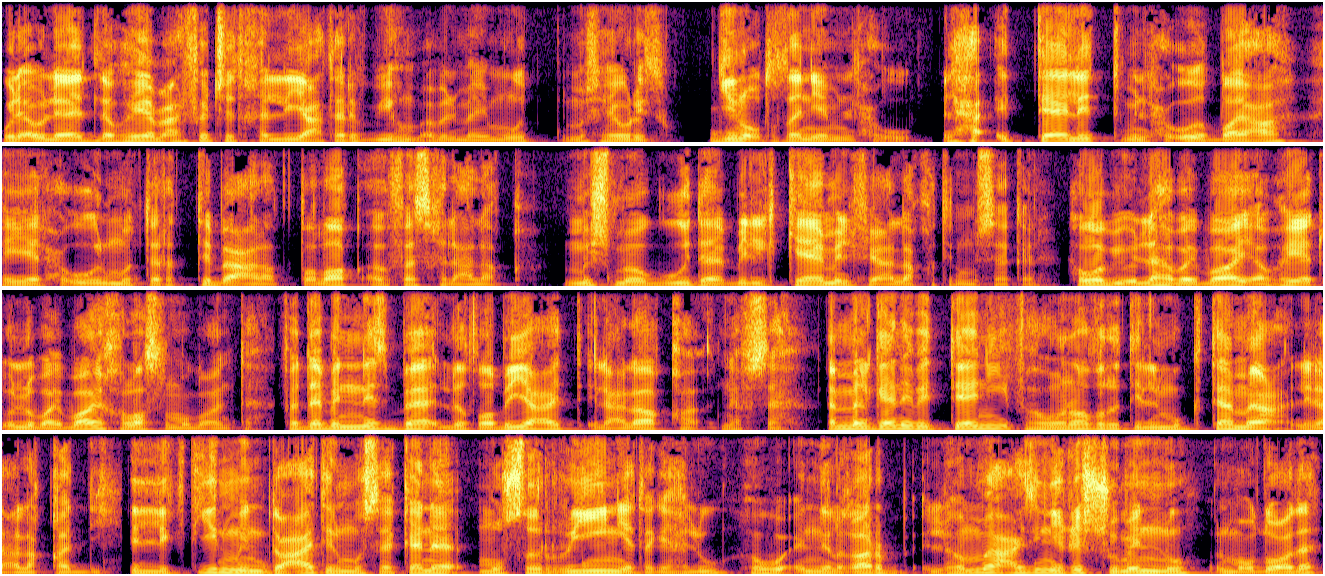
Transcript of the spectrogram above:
والأولاد لو هي ما عرفتش تخليه يعترف بيهم قبل ما يموت مش هيورثوا. دي نقطة تانية من الحقوق. الحق الثالث من الحقوق الضايعة هي الحقوق المترتبة على الطلاق أو فسخ العلاقة مش موجودة بالكامل في علاقة المساكنة. هو بيقول لها bye bye أو هي تقول له bye bye خلاص الموضوع انتهى. فده بالنسبة لطبيعة العلاقة نفسها. أما الجانب الثاني فهو نظرة المجتمع للعلاقات دي. اللي كتير من دعاة المساكنة مصرين يتجاهلوه هو أن الغرب اللي هم عايزين يغشوا منه الموضوع ده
